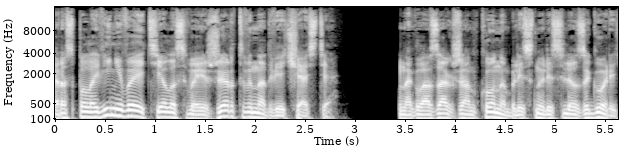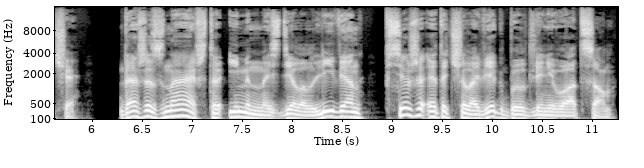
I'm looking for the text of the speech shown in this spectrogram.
располовинивая тело своей жертвы на две части. На глазах Жанкона блеснули слезы горечи. Даже зная, что именно сделал Ливиан, все же этот человек был для него отцом.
